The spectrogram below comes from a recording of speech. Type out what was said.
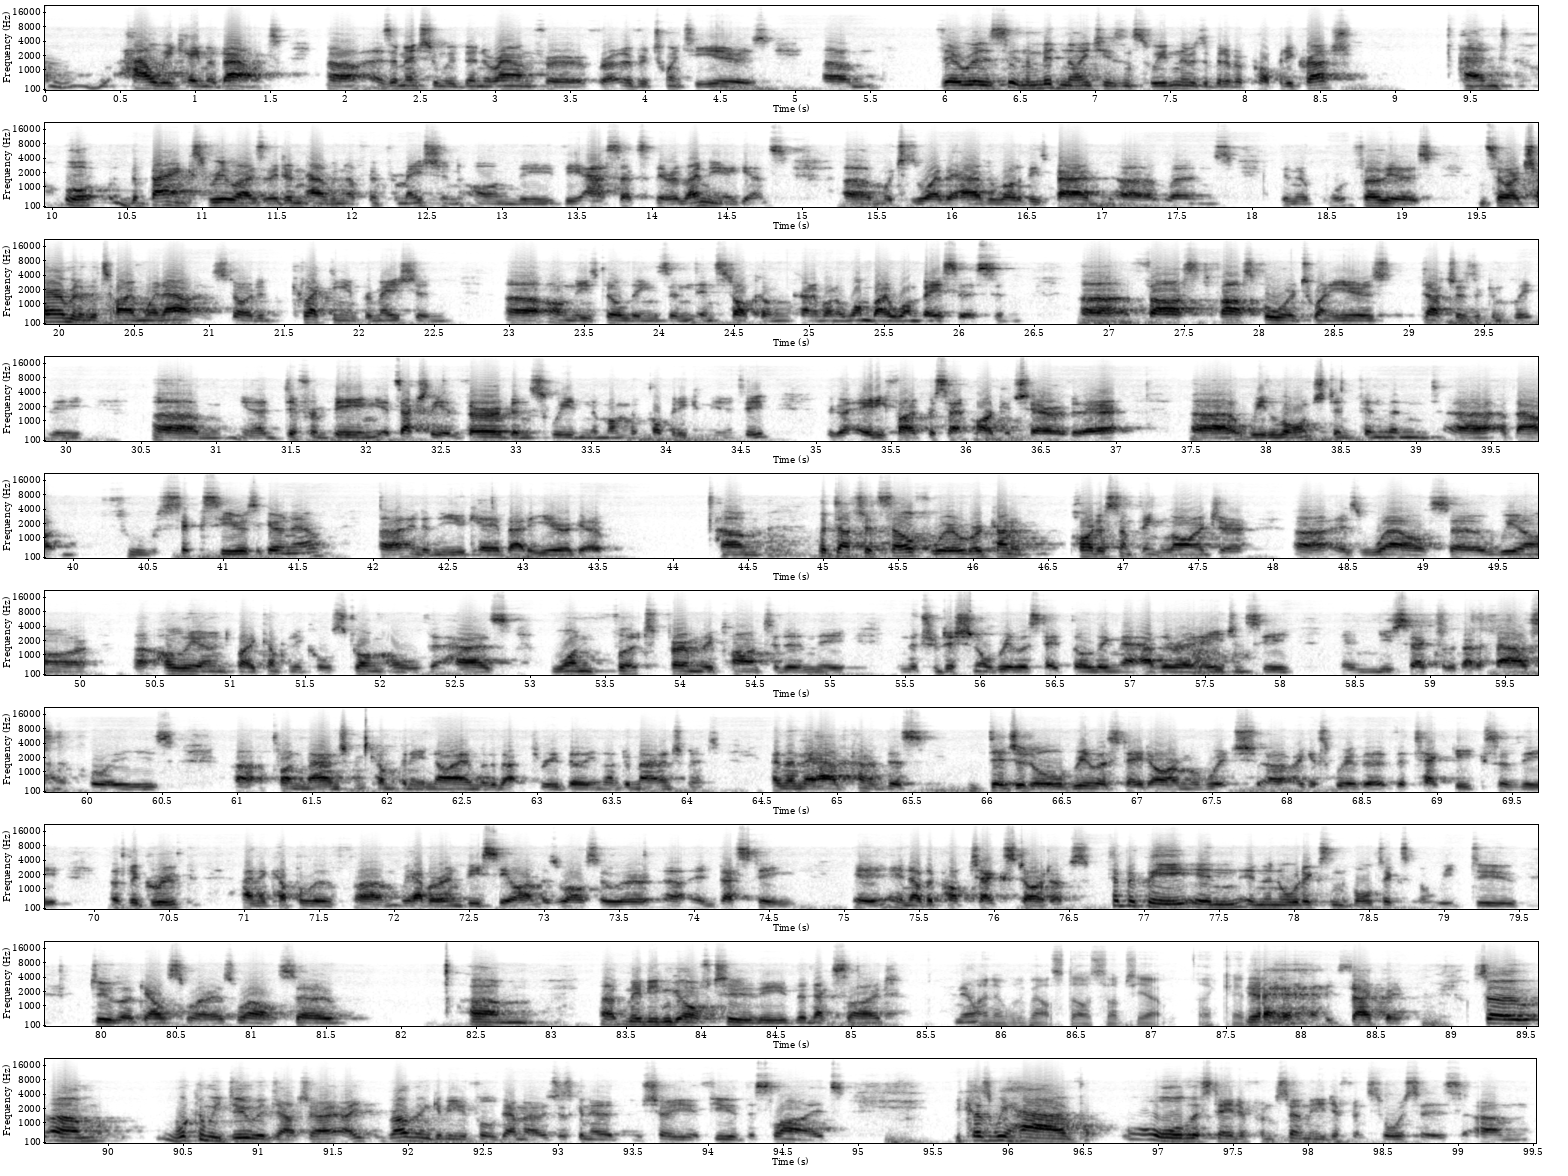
how we came about. Uh, as I mentioned, we've been around for, for over 20 years. Um, there was, in the mid 90s in Sweden, there was a bit of a property crash. And or the banks realized they didn't have enough information on the, the assets they were lending against, um, which is why they had a lot of these bad uh, loans in their portfolios. And so our chairman at the time went out and started collecting information uh, on these buildings in, in Stockholm, kind of on a one by one basis. And uh, fast fast forward 20 years, Datscha is a completely um, you know different being. It's actually a verb in Sweden among the property community. We've got 85% market share over there. Uh, we launched in Finland uh, about six years ago now, uh, and in the UK about a year ago. Um, but Datscha itself, we're, we're kind of part of something larger as well. So we are uh, wholly owned by a company called Stronghold that has one foot firmly planted in the in the traditional real estate building. They have their own agency in Newsec with about a thousand employees, uh, a fund management company, Niam, with about three billion under management. And then they have kind of this digital real estate arm of which uh, I guess we're the, the tech geeks of the of the group, and a couple of um, we have our own VC arm as well. So we're uh, investing in, in other prop tech startups, typically in, in the Nordics and the Baltics, but we do do look elsewhere as well. So um, uh, maybe you can go off to the, the next slide. Neil? I know all about startups, yeah. Okay. Yeah, yeah exactly. So um, what can we do with Datscha? I, rather than giving you a full demo, I was just going to show you a few of the slides. Because we have all this data from so many different sources, um,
